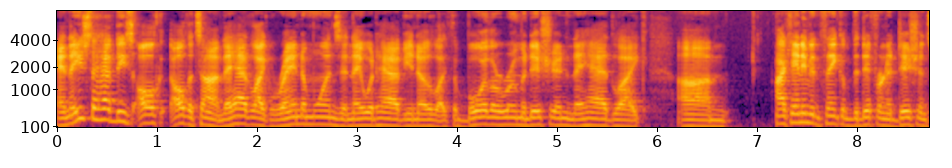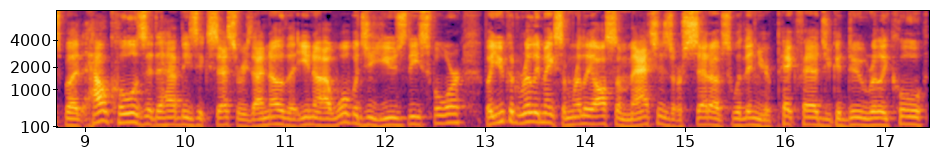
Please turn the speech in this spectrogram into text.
and they used to have these all all the time. They had like random ones, and they would have you know like the boiler room edition, and they had like um, I can't even think of the different editions, but how cool is it to have these accessories? I know that, you know, what would you use these for? But you could really make some really awesome matches or setups within your pick feds. You could do really cool,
